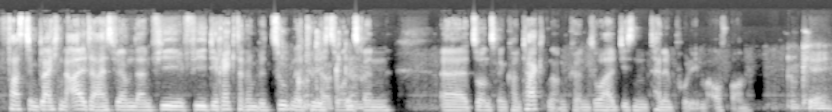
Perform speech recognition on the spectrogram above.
fast im gleichen Alter. Heißt, wir haben dann viel, viel direkteren Bezug natürlich Kontakt, zu unseren, äh, zu unseren Kontakten und können so halt diesen Talentpool eben aufbauen. Okay.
